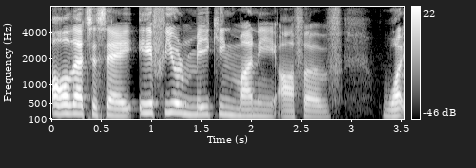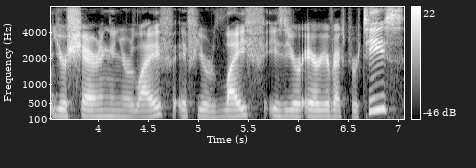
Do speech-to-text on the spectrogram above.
all that to say, if you're making money off of what you're sharing in your life, if your life is your area of expertise,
